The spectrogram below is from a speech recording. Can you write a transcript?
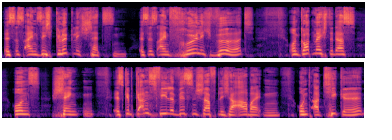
Es ist ein sich glücklich schätzen. Es ist ein fröhlich wird. Und Gott möchte das uns schenken. Es gibt ganz viele wissenschaftliche Arbeiten und Artikel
